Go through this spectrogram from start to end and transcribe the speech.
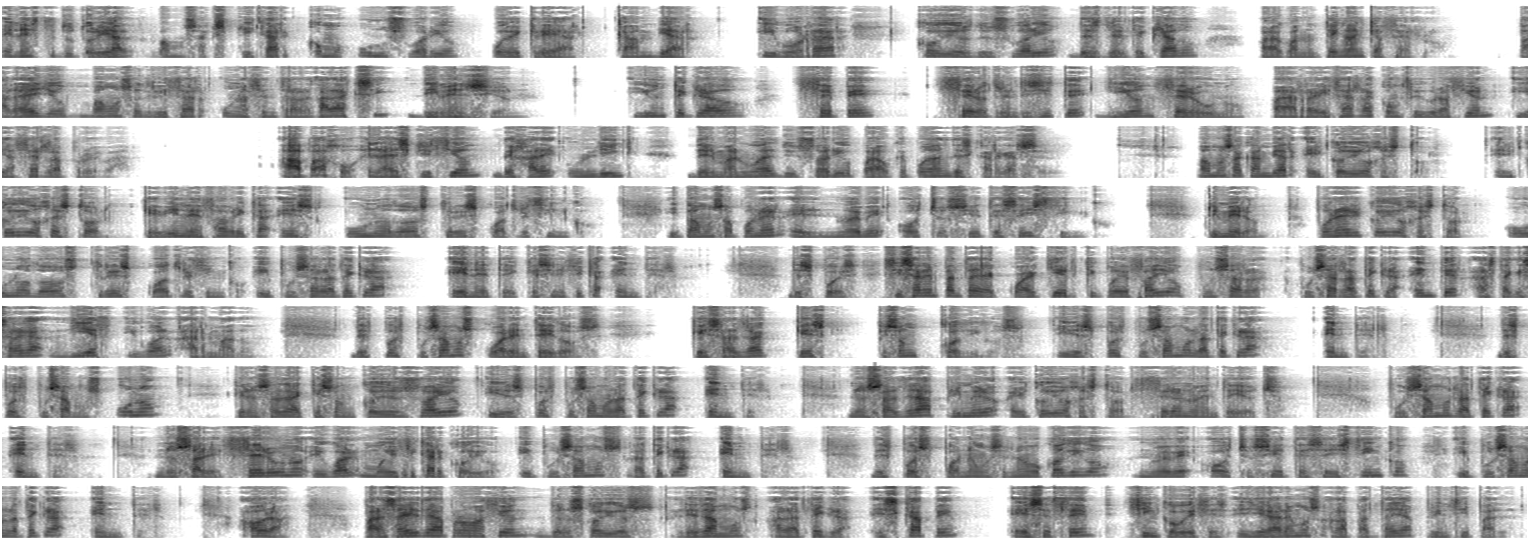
En este tutorial vamos a explicar cómo un usuario puede crear, cambiar y borrar códigos de usuario desde el teclado para cuando tengan que hacerlo. Para ello vamos a utilizar una central Galaxy Dimension y un teclado CP037-01 para realizar la configuración y hacer la prueba. Abajo en la descripción dejaré un link del manual de usuario para que puedan descargárselo. Vamos a cambiar el código gestor. El código gestor que viene de fábrica es 1, 2, 3, 4 y 5 y vamos a poner el 98765. Primero, poner el código gestor 1, 2, 3, 4 y 5 y pulsar la tecla NT que significa Enter. Después, si sale en pantalla cualquier tipo de fallo, pulsar, la tecla Enter hasta que salga 10 igual armado. Después pulsamos 42, que saldrá que, es, que son códigos. Y después pulsamos la tecla Enter. Después pulsamos 1, que nos saldrá que son códigos de usuario, y después pulsamos la tecla Enter. Nos saldrá primero el código gestor 098. Pulsamos la tecla Enter. Nos sale 01 igual modificar código y pulsamos la tecla Enter. Después ponemos el nuevo código 98765 y pulsamos la tecla Enter. Ahora, para salir de la programación de los códigos le damos a la tecla Escape ESC cinco veces y llegaremos a la pantalla principal.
